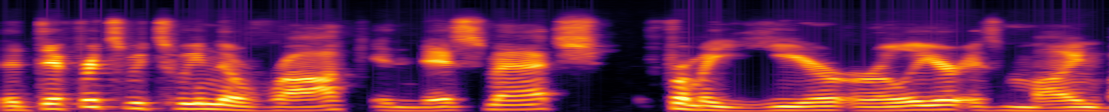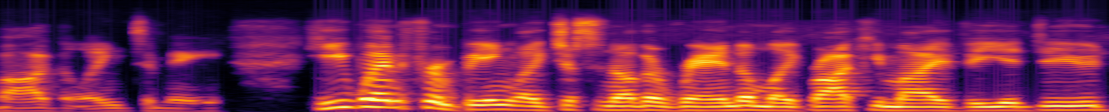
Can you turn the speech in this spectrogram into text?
the difference between The Rock in this match from a year earlier is mind boggling to me. He went from being like just another random like Rocky Maivia dude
